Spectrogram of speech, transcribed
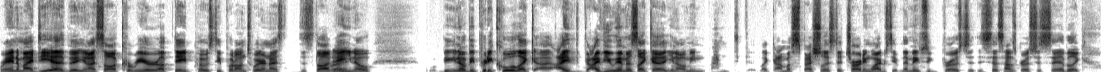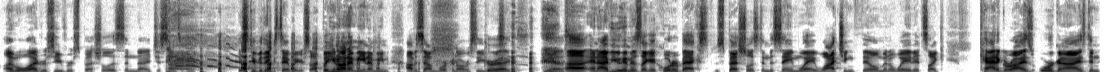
random idea that you know I saw a career update post he put on Twitter, and I just thought, hey, you know, you know, it'd be pretty cool. Like I, I, I view him as like a, you know, I mean, I'm like I'm a specialist at charting wide receiver. That makes me gross. It sounds gross to say, but like I'm a wide receiver specialist, and it just sounds like a stupid thing to say about yourself. But you know what I mean. I mean, obviously, I'm working on receivers. Correct. Yes. uh, and I view him as like a quarterback specialist in the same way, watching film in a way that's like categorized, organized, and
